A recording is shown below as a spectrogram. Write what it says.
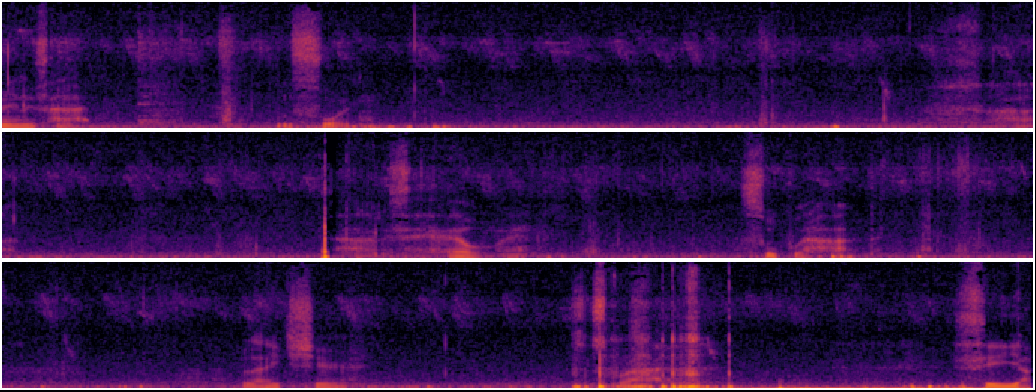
Man, it's hot. I'm sweating. It's hot. Hot as hell, man. Super hot. Like, share, subscribe. See ya.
